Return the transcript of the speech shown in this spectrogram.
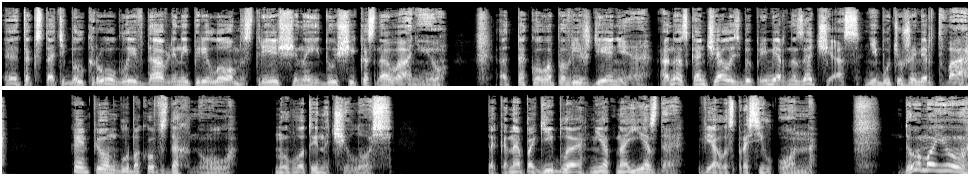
Это, кстати, был круглый вдавленный перелом с трещиной, идущей к основанию. От такого повреждения она скончалась бы примерно за час, не будь уже мертва». Кэмпион глубоко вздохнул. Ну вот и началось. «Так она погибла не от наезда?» — вяло спросил он. «Думаю,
